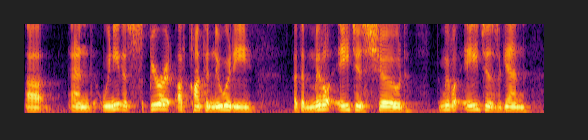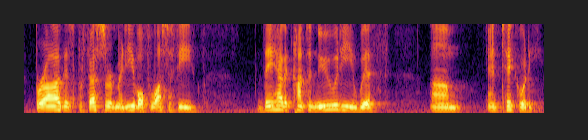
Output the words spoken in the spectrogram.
Uh, and we need a spirit of continuity that the Middle Ages showed The Middle Ages, again, Brague is professor of medieval philosophy. They had a continuity with um, antiquity.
